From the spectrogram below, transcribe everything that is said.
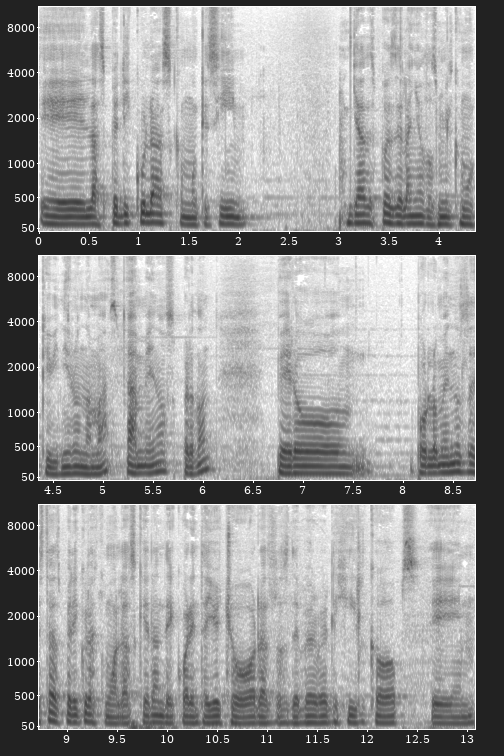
Las películas como que sí ya después del año 2000 como que vinieron a más, a menos, perdón. Pero por lo menos estas películas como las que eran de 48 horas, los de Beverly Hills Cops, em,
